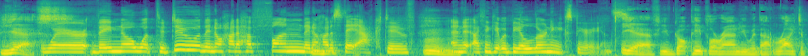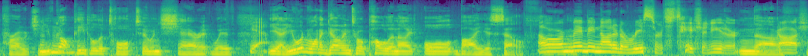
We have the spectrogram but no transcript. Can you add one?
Yes. Where they know what to do, they know how to have fun, they know mm -hmm. how to mm-hmm. stay active, mm. and it, I think it would be a learning experience. Yeah, if you've got people around you with that right approach, and mm -hmm. you've got mm-hmm. people to talk to and share it with. Yeah. Yeah, you wouldn't want to go into a polar night all by yourself. Or maybe not at a research station either. No. Gosh.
